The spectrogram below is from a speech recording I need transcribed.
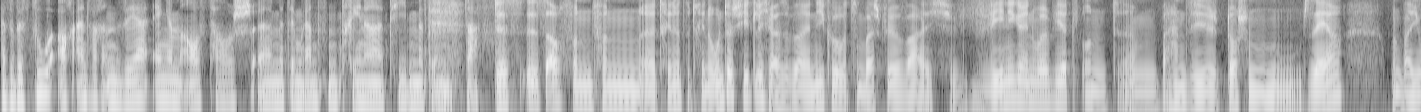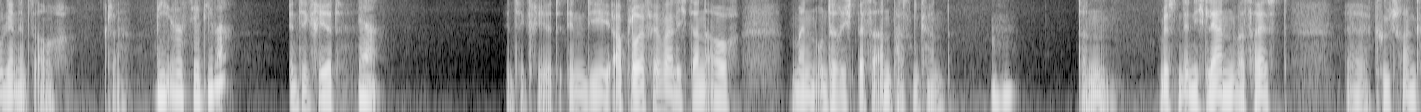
Also bist du auch einfach in sehr engem Austausch äh, mit dem ganzen Trainerteam, mit dem Staff. Das ist auch von, von äh, Trainer zu Trainer unterschiedlich. Also bei Nico zum Beispiel war ich weniger involviert und ähm, bei Hansi doch schon sehr und bei Julian jetzt auch, klar. Wie ist es dir lieber? Integriert. Ja. integriert in die Abläufe, weil ich dann auch meinen Unterricht besser anpassen kann. Mhm. Dann müssen sie nicht lernen, was heißt äh, Kühlschrank,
